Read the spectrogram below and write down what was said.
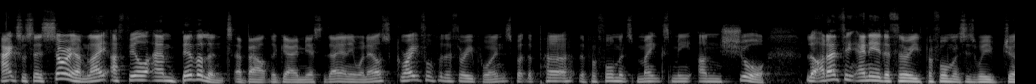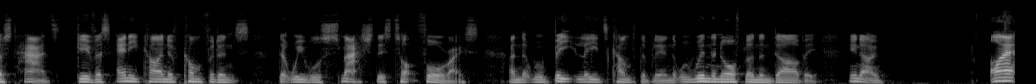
Axel says, "Sorry, I'm late. I feel ambivalent about the game yesterday. Anyone else? Grateful for the three points, but the per- the performance makes me unsure. Look, I don't think any of the three performances we've just had give us any kind of confidence that we will smash this top four race and that we'll beat Leeds comfortably and that we'll win the North London derby. You know, I,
